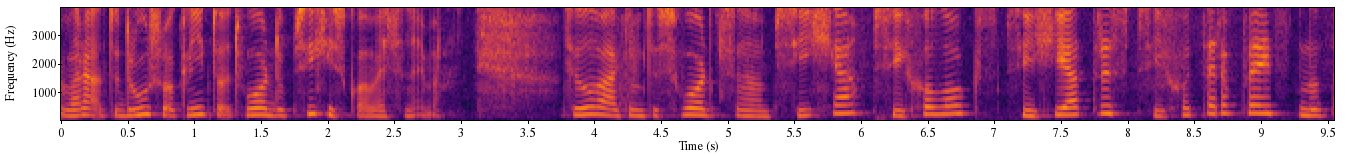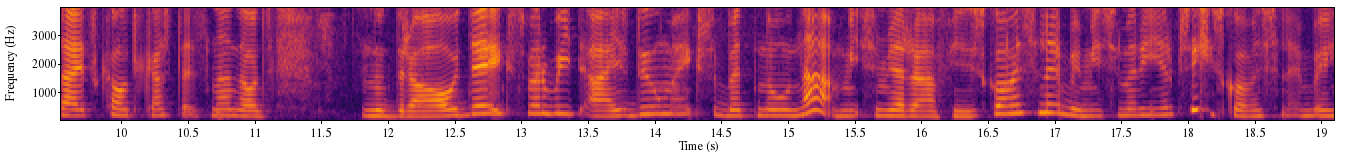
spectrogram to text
varētu drošāk lietot vārdu psihisko veselību. Cilvēkiem tas vārds uh, psihija, psihologs, psihiatrs, psihoterapeits, nu, tāds kaut kas tāds nedaudz nu, draudīgs, varbūt aizdomīgs, bet nu, nā, mēs esam ar fizisko veselību, mēs esam arī ar psihisko veselību.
